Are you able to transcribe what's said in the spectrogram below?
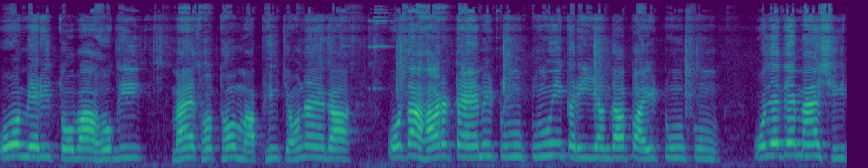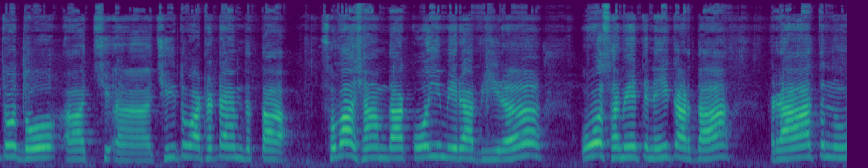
ਉਹ ਮੇਰੀ ਤੋਬਾ ਹੋ ਗਈ। ਮੈਂ ਥੋਥੋਂ ਮਾਫੀ ਚਾਹੁੰਦਾ ਹੈਗਾ। ਉਹ ਤਾਂ ਹਰ ਟਾਈਮ ਹੀ ਟੂ ਟੂ ਹੀ ਕਰੀ ਜਾਂਦਾ ਭਾਈ ਟੂ ਟੂ ਉਹਦੇ ਤੇ ਮੈਂ 6 ਤੋਂ 2 6 ਤੋਂ 8 ਟਾਈਮ ਦਿੱਤਾ। ਸਵੇਰ ਸ਼ਾਮ ਦਾ ਕੋਈ ਮੇਰਾ ਵੀਰ ਉਹ ਸਮੇਂ 'ਚ ਨਹੀਂ ਕਰਦਾ। ਰਾਤ ਨੂੰ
